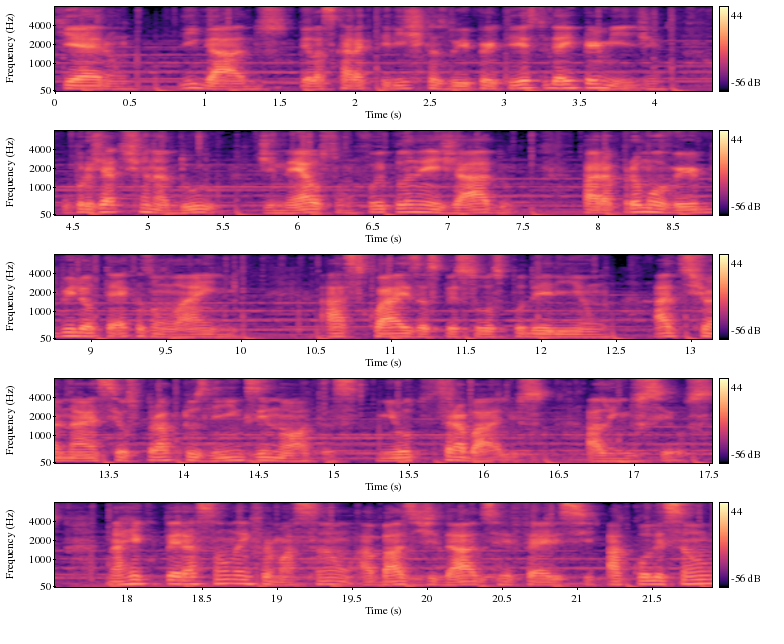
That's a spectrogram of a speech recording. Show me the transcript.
que eram ligados pelas características do hipertexto e da hipermídia. O projeto Xanadu de Nelson foi planejado para promover bibliotecas online, às quais as pessoas poderiam adicionar seus próprios links e notas em outros trabalhos, além dos seus. Na recuperação da informação, a base de dados refere-se à coleção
